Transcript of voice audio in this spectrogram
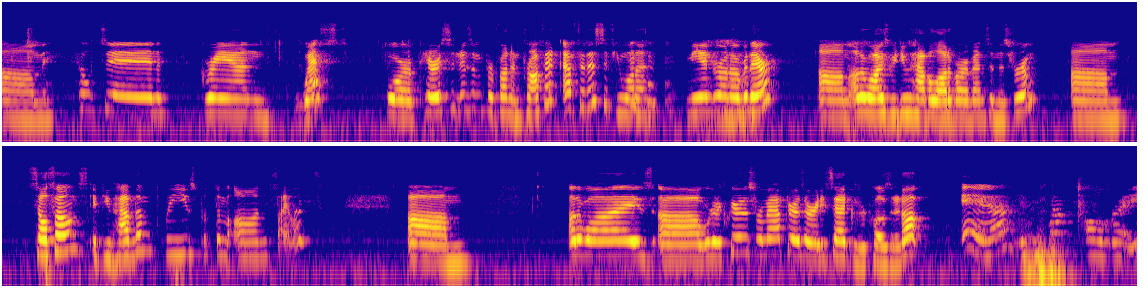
um, Hilton Grand West for Parasitism for Fun and Profit after this if you want to meander on over there. Um, otherwise, we do have a lot of our events in this room. Um, Cell phones, if you have them, please put them on silent. Um, otherwise, uh, we're going to clear this room after, as I already said, because we're closing it up. And if you haven't already,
